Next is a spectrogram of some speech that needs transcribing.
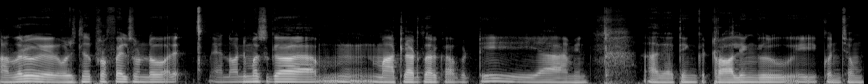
అందరూ ఒరిజినల్ ప్రొఫైల్స్ ఉండవు అదే. అనానిమస్గా మాట్లాడతారు కాబట్టి యా ఐ మీన్ అది ఐ థింక్ ట్రాలింగ్ కొంచెం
